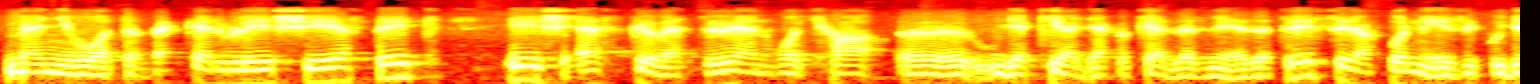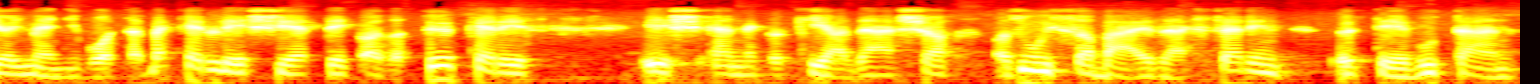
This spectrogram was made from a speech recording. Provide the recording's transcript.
mennyi volt a bekerülési érték, és ezt követően, hogyha ö, ugye kiadják a kedvezményezett részére, akkor nézik ugye, hogy mennyi volt a bekerülési érték, az a tőkerész, és ennek a kiadása az új szabályzás szerint 5 év után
